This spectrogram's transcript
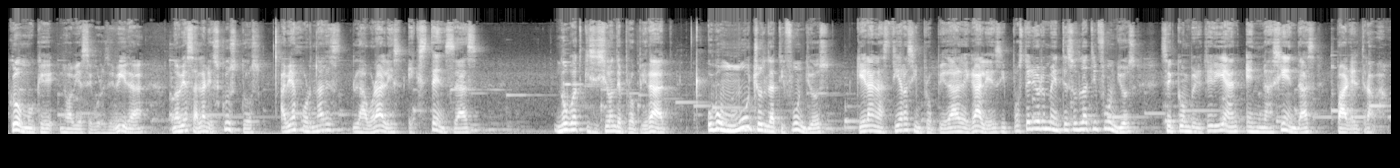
como que no había seguros de vida, no había salarios justos, había jornadas laborales extensas, no hubo adquisición de propiedad, hubo muchos latifundios que eran las tierras sin propiedad legales y posteriormente esos latifundios se convertirían en haciendas para el trabajo.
